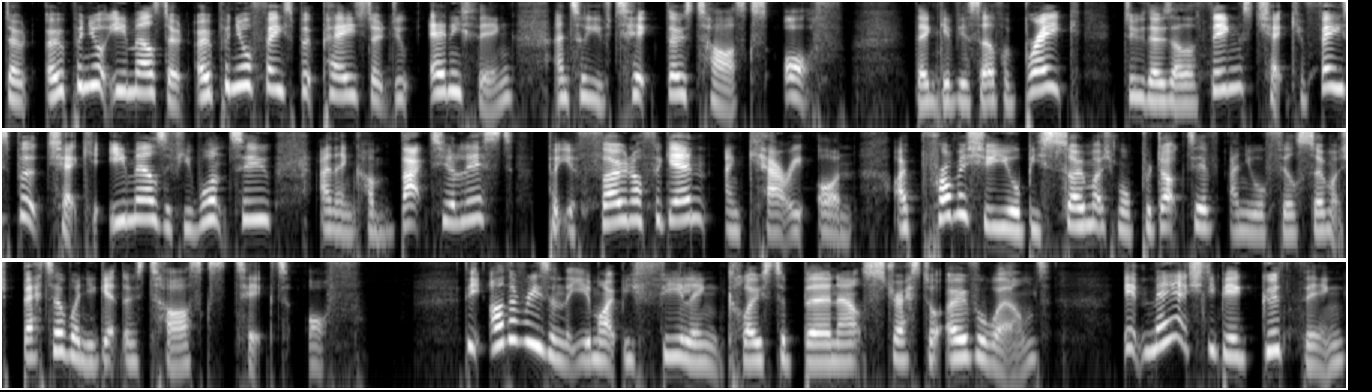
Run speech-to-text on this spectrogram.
Don't open your emails, don't open your Facebook page, don't do anything until you've ticked those tasks off. Then give yourself a break, do those other things, check your Facebook, check your emails if you want to, and then come back to your list, put your phone off again, and carry on. I promise you, you'll be so much more productive and you'll feel so much better when you get those tasks ticked off. The other reason that you might be feeling close to burnout, stressed, or overwhelmed it may actually be a good thing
